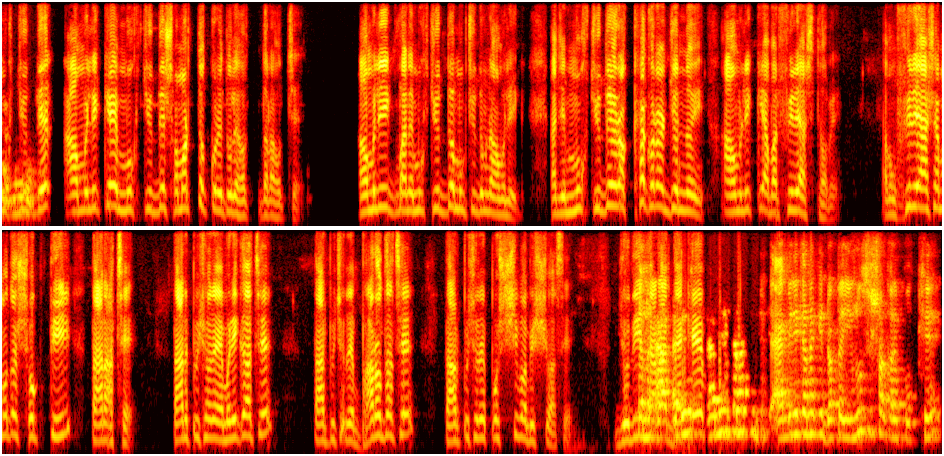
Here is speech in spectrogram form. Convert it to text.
মুক্তিযুদ্ধের আওয়ামী লীগকে মুক্তিযুদ্ধের সমর্থক করে তুলে ধরা হচ্ছে। আওয়ামী লীগ মানে মুক্তিযুদ্ধ মুক্তিযুদ্ধ মানে আওয়ামী লীগ। কাজে মুক্তিযুদ্ধ রক্ষা করার জন্যই আওয়ামী লীগকে আবার ফিরে আসতে হবে। এবং ফিরে আসার মতো শক্তি তার আছে। তার পিছনে আমেরিকা আছে তার পিছনে ভারত আছে তার পিছনে পশ্চিমা বিশ্ব আছে। যদি তারা দেখে আমেরিকা নাকি- ডক্টর ইউনুসের সরকারের পক্ষে?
